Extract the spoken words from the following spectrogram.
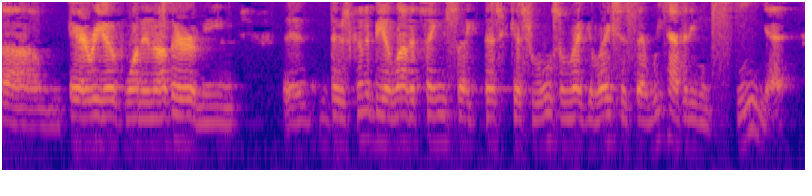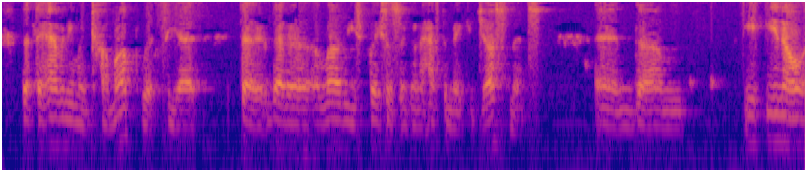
um, area of one another. I mean, uh, there's going to be a lot of things like this, guess rules and regulations that we haven't even seen yet, that they haven't even come up with yet. That that a, a lot of these places are going to have to make adjustments, and um, you, know,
